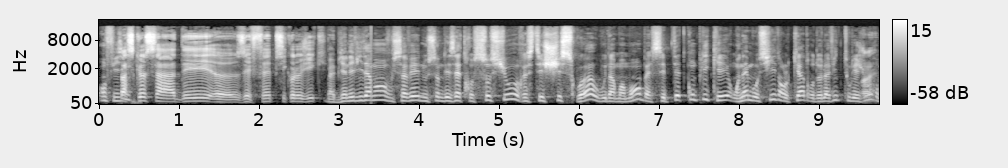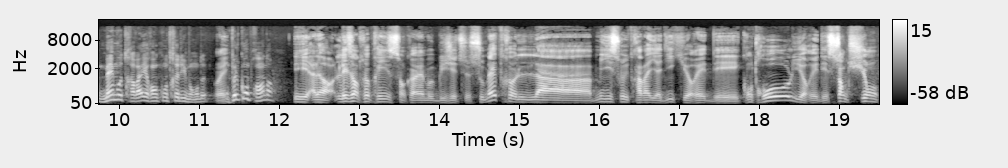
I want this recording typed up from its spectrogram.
en physique. Parce que ça a des euh, effets psychologiques bah, Bien évidemment, vous savez, nous sommes des êtres sociaux, rester chez soi, au bout d'un moment, bah, c'est peut-être compliqué on aime aussi, dans le cadre de la vie de tous les jours, même au travail, rencontrer du monde. On peut le comprendre. Et alors, les entreprises sont quand même obligées de se soumettre. La ministre du Travail a dit qu'il y aurait des contrôles, il y aurait des sanctions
